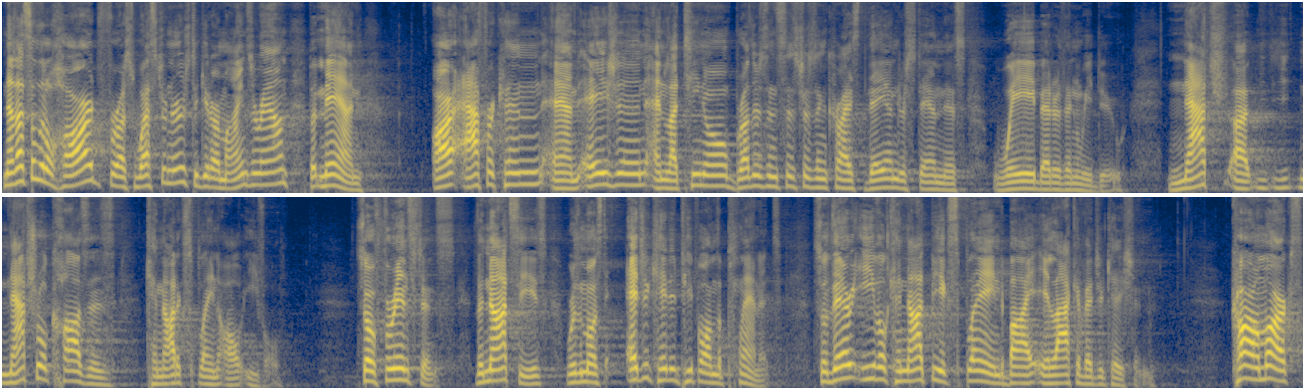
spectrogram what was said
Now, that's a little hard for us Westerners to get our minds around, but man, our African and Asian and Latino brothers and sisters in Christ, they understand this way better than we do. Nat- uh, natural causes cannot explain all evil. So, for instance, the Nazis were the most educated people on the planet. So their evil cannot be explained by a lack of education. Karl Marx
